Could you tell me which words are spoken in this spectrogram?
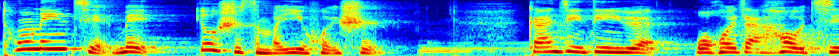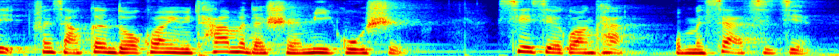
通灵姐妹又是怎么一回事？赶紧订阅，我会在后期分享更多关于他们的神秘故事。谢谢观看，我们下期见。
